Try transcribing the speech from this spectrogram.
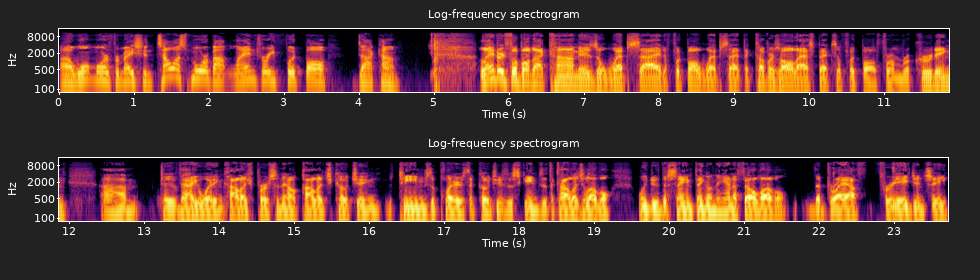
uh, want more information. Tell us more about LandryFootball.com. LandryFootball.com is a website, a football website that covers all aspects of football from recruiting um, to evaluating college personnel, college coaching, the teams, the players, the coaches, the schemes at the college level. We do the same thing on the NFL level, the draft, free agency,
